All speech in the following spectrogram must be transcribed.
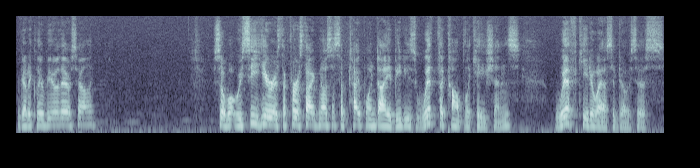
We got a clear view of there, Sally? So what we see here is the first diagnosis of type 1 diabetes with the complications, with ketoacidosis.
